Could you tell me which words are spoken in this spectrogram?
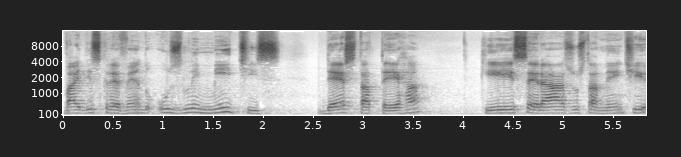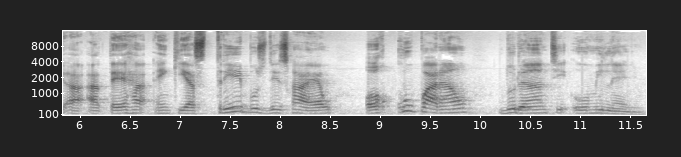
vai descrevendo os limites desta terra, que será justamente a, a terra em que as tribos de Israel ocuparão durante o milênio.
